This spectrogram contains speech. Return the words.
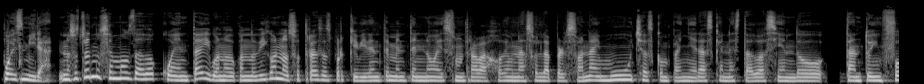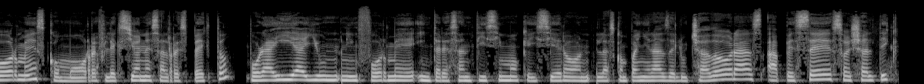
Pues mira, nosotros nos hemos dado cuenta, y bueno, cuando digo nosotras es porque evidentemente no es un trabajo de una sola persona, hay muchas compañeras que han estado haciendo tanto informes como reflexiones al respecto. Por ahí hay un informe interesantísimo que hicieron las compañeras de luchadoras, APC, Socialtic,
